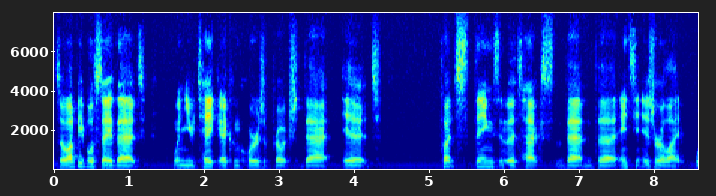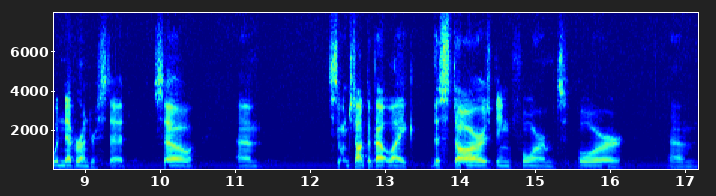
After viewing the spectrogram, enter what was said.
So a lot of people say that when you take a concordance approach, that it puts things in the text that the ancient Israelite would never understood. So, um, so when you talk about like the stars being formed, or um,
